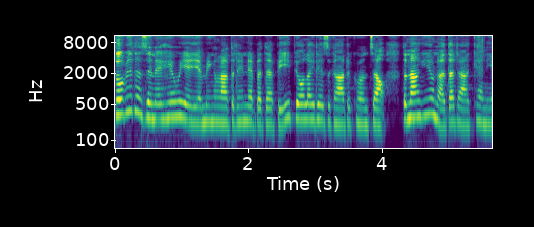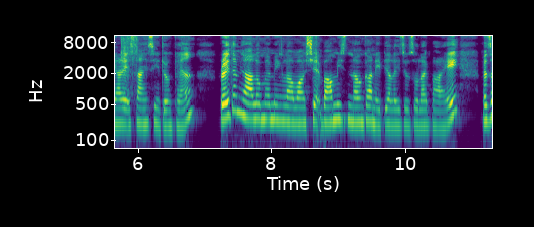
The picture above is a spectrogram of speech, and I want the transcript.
ဆိုဗီယက်ဇင်နဲ့ဟင်းဝီရဲ့မင်္ဂလာသတင်းနဲ့ပတ်သက်ပြီးပြောလိုက်တဲ့စကားတစ်ခွန်းကြောင့်တနာကီယုံနာတတ်တာခံနေရတဲ့ဆိုင်းစီတွန်ခံပရိသတ်များအလုံးမမင်္ဂလာပါရှင်ဘာမီနောင်ကနေပြန်လေးကြိုဆိုလိုက်ပါတယ်။မကြ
